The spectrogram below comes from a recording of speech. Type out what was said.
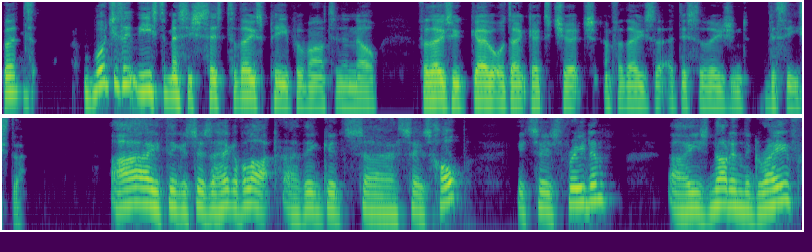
But what do you think the Easter message says to those people, Martin and Noel, for those who go or don't go to church and for those that are disillusioned this Easter? I think it says a heck of a lot. I think it uh, says hope. It says freedom. Uh, he's not in the grave.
